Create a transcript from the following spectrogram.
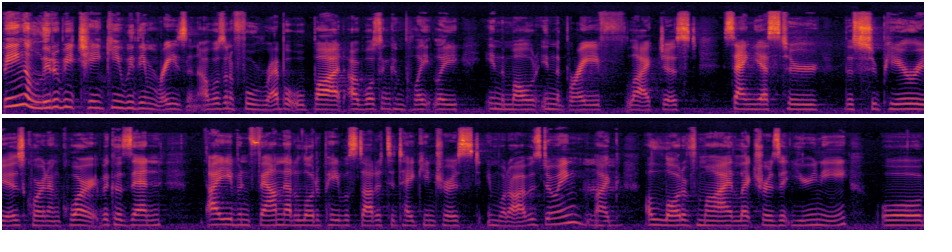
being a little bit cheeky within reason. I wasn't a full rebel but I wasn't completely in the mold in the brief like just saying yes to the superiors quote unquote because then I even found that a lot of people started to take interest in what I was doing. Mm. Like a lot of my lecturers at uni or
